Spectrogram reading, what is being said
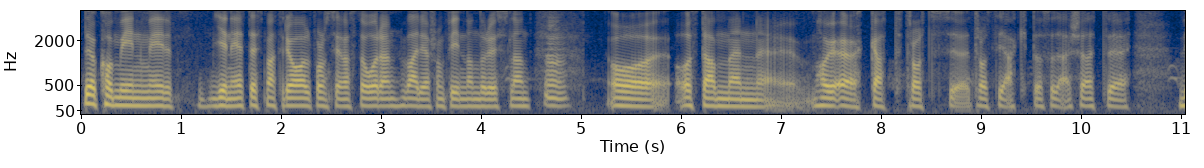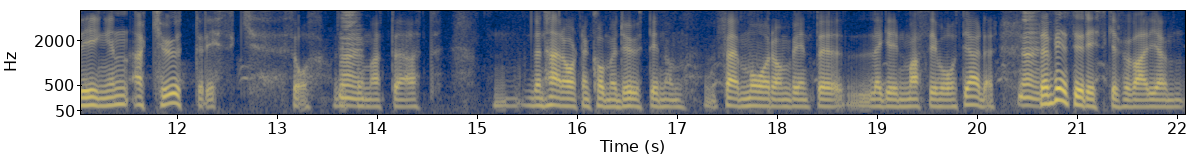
det har kommit in mer genetiskt material på de senaste åren, vargar från Finland och Ryssland. Ja. Och, och stammen eh, har ju ökat trots, eh, trots jakt och sådär. Så att eh, det är ingen akut risk så. Liksom att, att den här arten kommer dö ut inom fem år om vi inte lägger in massiva åtgärder. Nej. Sen finns det ju risker för vargen.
